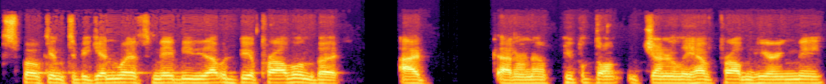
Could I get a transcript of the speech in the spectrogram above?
spoken to begin with, maybe that would be a problem. But I, I don't know. People don't generally have a problem hearing me.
